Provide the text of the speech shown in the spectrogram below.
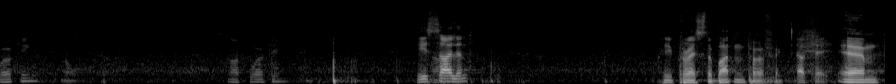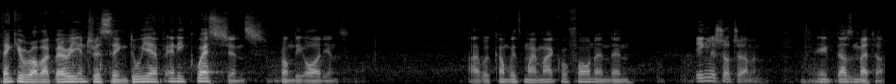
working? No. It's not working. He's no. silent. He pressed the button, perfect. Okay. Um, thank you, Robert. Very interesting. Do we have any questions from the audience? I will come with my microphone and then. English or German? It doesn't matter.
